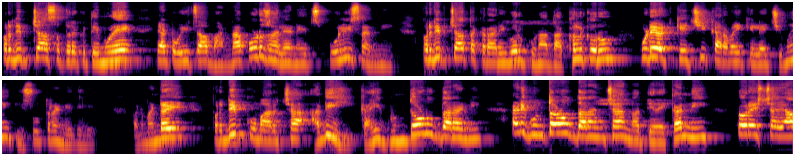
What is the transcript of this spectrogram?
प्रदीपच्या सतर्कतेमुळे या टोळीचा भांडाफोड झाल्यानेच पोलिसांनी प्रदीपच्या तक्रारीवर गुन्हा दाखल करून पुढे अटकेची कारवाई केल्याची माहिती सूत्रांनी दिली. पण मंडळी प्रदीप कुमारच्या आधीही काही गुंतवणूकदारांनी आणि गुंतवणूकदारांच्या नातेवाईकांनी टोरेसच्या या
